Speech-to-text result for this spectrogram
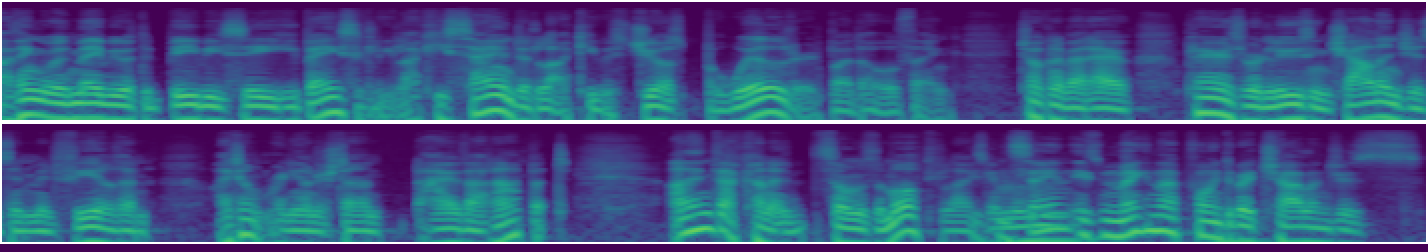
I think it was maybe with the BBC. He basically like he sounded like he was just bewildered by the whole thing, talking about how players were losing challenges in midfield, and I don't really understand how that happened. I think that kind of sums them up. Like He's I been mean, saying he's been making that point about challenges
